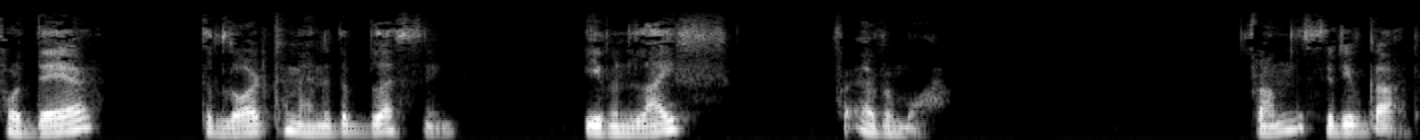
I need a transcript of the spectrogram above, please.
For there the Lord commanded the blessing, even life forevermore from the city of God.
